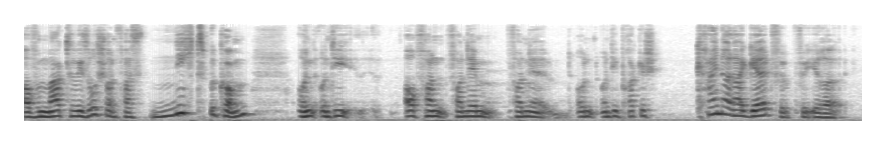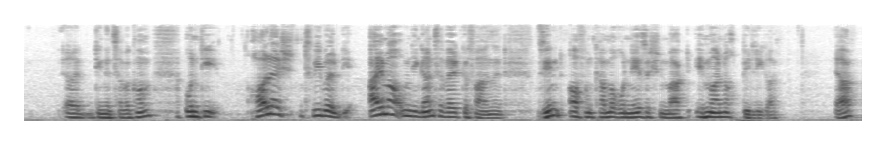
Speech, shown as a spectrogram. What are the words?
auf dem Markt sowieso schon fast nichts bekommen und, und die auch von, von dem, von der, und, und die praktisch keinerlei Geld für, für ihre äh, Dinge zu bekommen. Und die holländischen Zwiebeln, die einmal um die ganze Welt gefahren sind, sind auf dem kamerunesischen Markt immer noch billiger. Ja,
